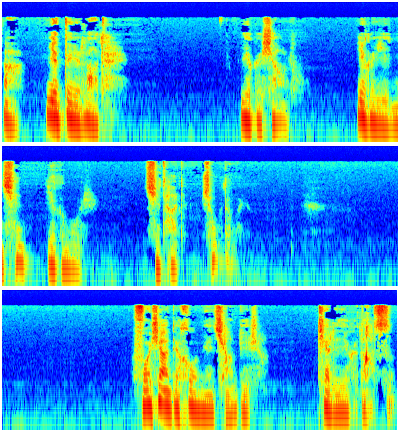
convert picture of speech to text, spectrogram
啊，一对蜡台，一个香炉，一个银磬，一个木鱼，其他的。什么都没有。佛像的后面墙壁上贴了一个大字，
